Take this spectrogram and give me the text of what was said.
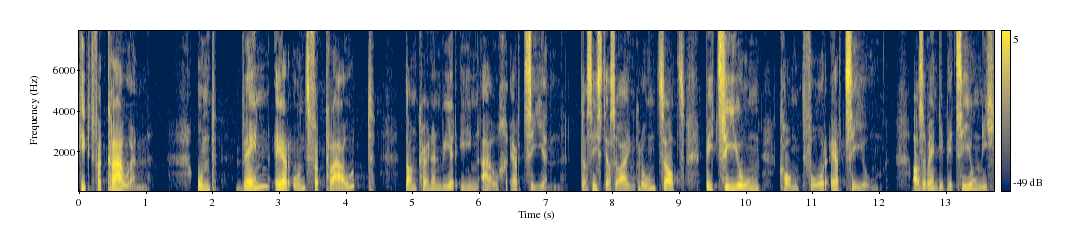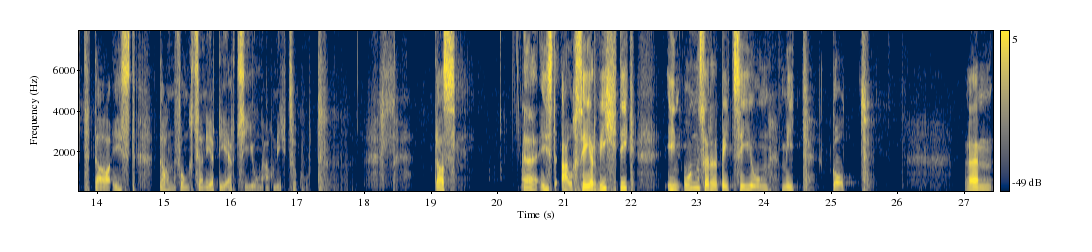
gibt Vertrauen. Und wenn er uns vertraut, dann können wir ihn auch erziehen. Das ist ja so ein Grundsatz, Beziehung kommt vor Erziehung. Also wenn die Beziehung nicht da ist, dann funktioniert die Erziehung auch nicht so gut. Das äh, ist auch sehr wichtig in unserer Beziehung mit Gott. Ähm,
